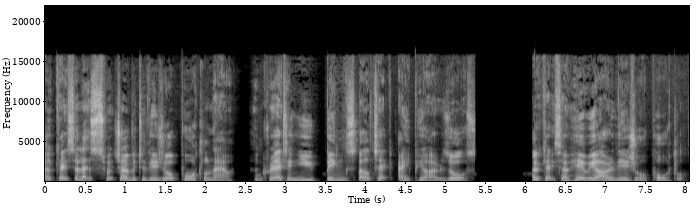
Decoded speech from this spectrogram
Okay, so let's switch over to the Azure portal now and create a new Bing Spellcheck API resource. Okay, so here we are in the Azure portal.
